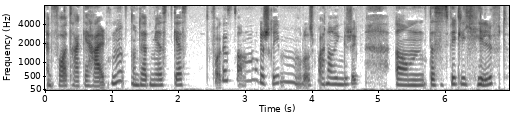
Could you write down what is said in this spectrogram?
einen Vortrag gehalten und hat mir erst gest vorgestern geschrieben oder Sprachnachrichten geschickt, ähm, dass es wirklich hilft,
